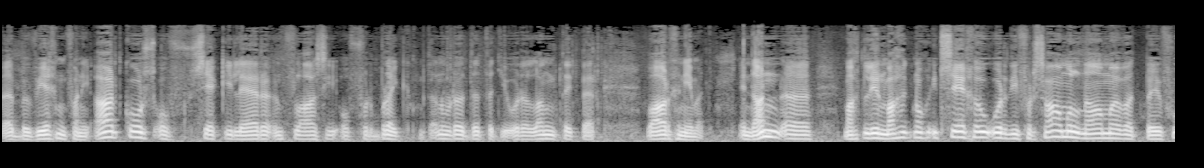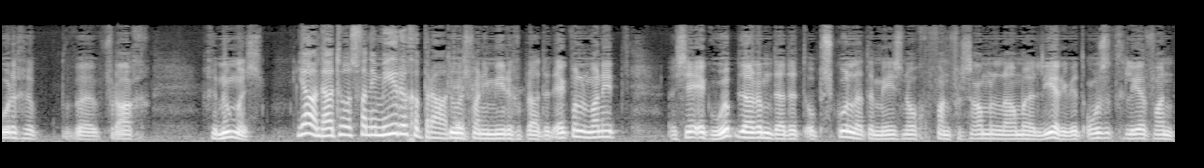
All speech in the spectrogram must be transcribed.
uh, beweging van die aardkors of sekulêre inflasie of verbruik. Met ander woorde dit wat jy oor 'n lang tydperk waargeneem het. En dan uh, Magdalene, mag ek nog iets sê gou oor die versamelname wat by 'n vorige uh, vraag genoem is. Ja, en dan het ons van die mure gepraat. Toe ons van die mure gepraat het. Ek wil maar net sê ek hoop daarom dat dit op skool dat 'n mens nog van versamelname leer. Jy weet, ons het geleer van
